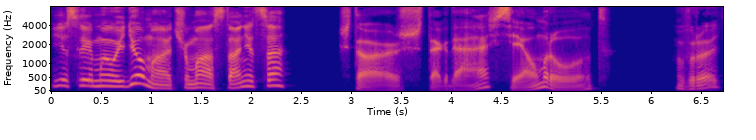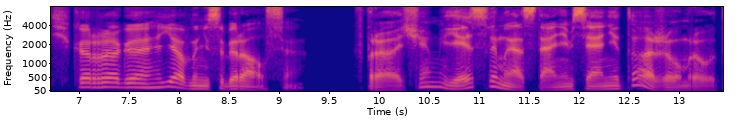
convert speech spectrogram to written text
Если мы уйдем, а чума останется? Что ж, тогда все умрут. Врать Карага явно не собирался. Впрочем, если мы останемся, они тоже умрут.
